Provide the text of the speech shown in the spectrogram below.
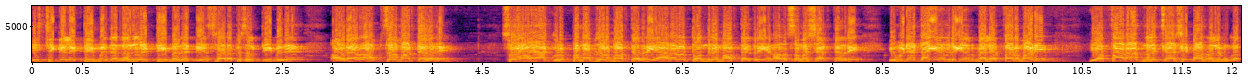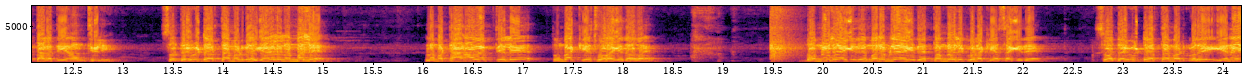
ಡಿಸ್ಟಿಕ್ ಅಲ್ಲಿ ಟೀಮ್ ಇದೆ ನನ್ನ ಟೀಮ್ ಇದೆ ಡಿ ಎಸ್ ಆರ್ ಆಫೀಸಲ್ಲಿ ಟೀಮ್ ಇದೆ. ಅವ್ರ್ಯಾರು ಅಬ್ಸರ್ವ್ ಮಾಡ್ತಾ ಇದಾರೆ. ಸೊ ಆಯಾ ಗ್ರೂಪ್ ಅನ್ನು ಅಬ್ಸರ್ವ್ ಮಾಡ್ತಾ ಇದ್ರೆ. ಯಾರು ತೊಂದರೆ ಮಾಡ್ತಾ ಇದ್ರೆ, ಏನಾದ್ರು ಸಮಸ್ಯೆ ಆಗ್ತಾ ಇದ್ರೆ ಇಮಿಡಿಯೇಟ್ ಆಗಿ ಅವರಿಗೆ ಅವ್ರ ಮೇಲೆ ಎಫ್ ಆರ್ ಮಾಡಿ ಎಫ್ ಆರ್ ಆದ್ಮೇಲೆ ಚಾರ್ಜ್ ಶೀಟ್ ಆದ್ಮೇಲೆ ನಿಮ್ಗೆ ಗೊತ್ತಾಗುತ್ತೆ ಏನಂತ ಹೇಳಿ ಸೊ ದಯವಿಟ್ಟು ಅರ್ಥ ಮಾಡ್ಕೊಳ್ಳಿ. ಈಗಾಗಲೇ ನಮ್ಮಲ್ಲಿ, ನಮ್ಮ ಠಾಣಾ ವ್ಯಾಪ್ತಿಯಲ್ಲಿ ತುಂಬಾ ಕೇಸ್ಗಳಾಗಿದ್ದಾವೆ. ಬೊಮ್ಮೆಲೆ ಆಗಿದೆ ಮರಿಮಳೆ ಆಗಿದೆ ತಮ್ಮಲ್ಲಿ ಕೂಡ ಕೇಸ್ ಆಗಿದೆ. ಸೊ ದಯವಿಟ್ಟು ಅರ್ಥ ಮಾಡ್ಕೊಳ್ಳಿ. ಏನೇ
